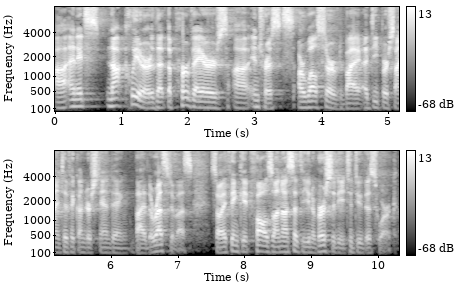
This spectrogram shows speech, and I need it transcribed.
uh, and it's not clear that the purveyor's uh, interests are well served by a deeper scientific understanding by the rest of us. So I think it falls on us at the university to do this work.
